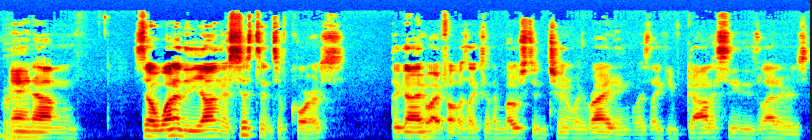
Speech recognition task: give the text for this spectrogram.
Right. And um, so one of the young assistants, of course, the guy who I felt was like sort of most in tune with writing, was like, "You've got to see these letters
